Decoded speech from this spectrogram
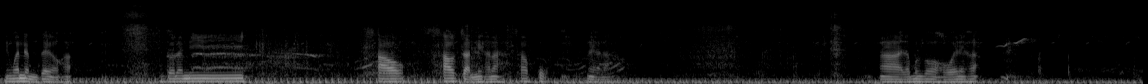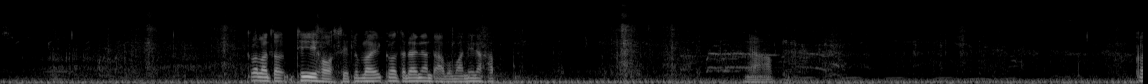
หนึ่งวันหนึ่งเต้นครับตัวนั้นมีเสาเสาจันทร์นี่ครับนะเสาปุกเนี่ยนะ อ่าแล้วมันก็หอยนะครับก็หลังจากที่ห่อเสร็จเรียบร้อยก็จะได้หน้าตาประมาณนี้นะครับนี่ยครับ ก็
